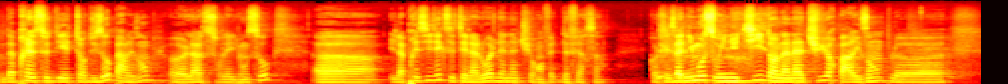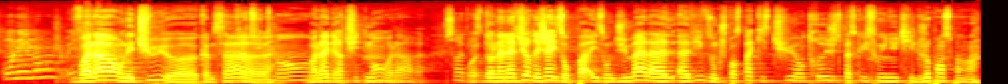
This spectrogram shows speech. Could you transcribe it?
D'après ce directeur du zoo, par exemple, euh, là sur les lionceaux, euh, il a précisé que c'était la loi de la nature en fait de faire ça. Quand les animaux sont inutiles dans la nature, par exemple, euh, On les mange. Voilà, on les tue euh, comme ça. euh, Gratuitement. voilà, gratuitement, voilà. La Ouais, Dans la nature, déjà, ils ont pas, ils ont du mal à, à vivre, donc je pense pas qu'ils se tuent entre eux juste parce qu'ils sont inutiles. Je pense pas. hein.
